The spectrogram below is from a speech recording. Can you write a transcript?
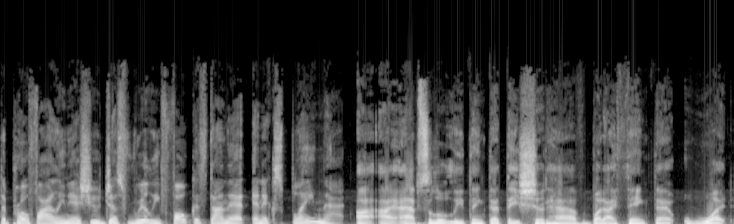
the profiling issue, just really focused on that and explain that? I, I absolutely think that they should have, but I think that what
